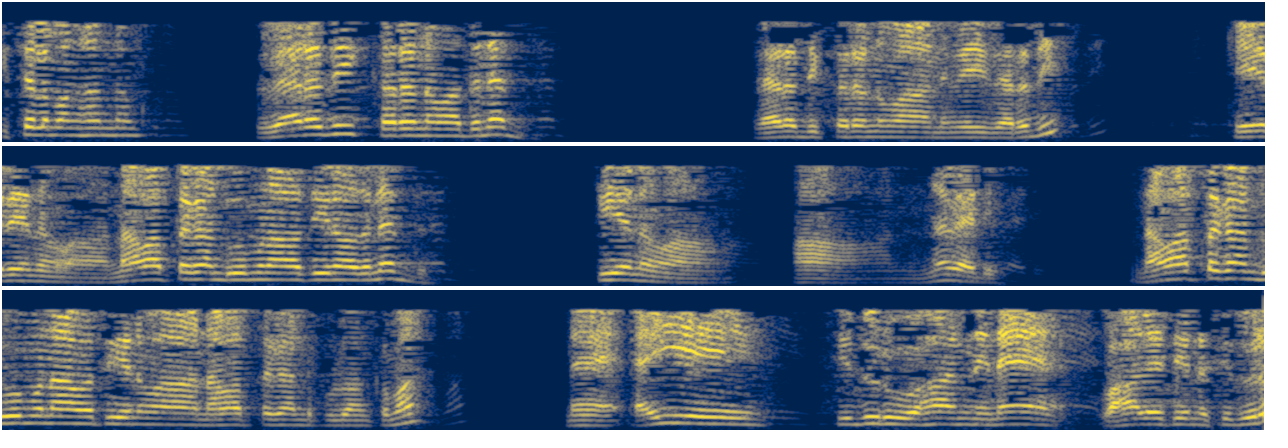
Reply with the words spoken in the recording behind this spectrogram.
ඉතල මං අහන්නම්කෝ. වැරදි කරනවද නැද්ද? වැරදි කරනවා නෙවෙයි වැරදි කේරෙනවා. නවත්ත ගන්න දුවමනාව තියනවද නැද්ද? තියෙනවා. ආන්න වැඩි. නවත්ත ගන්න දුවමනාව තියෙනවා නවත්ත ගන්න පුළුවන්කම නෑ. ඇයි ඒ සිදුරු වහන්නේ නෑ? වහලේ තියෙන සිදුර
